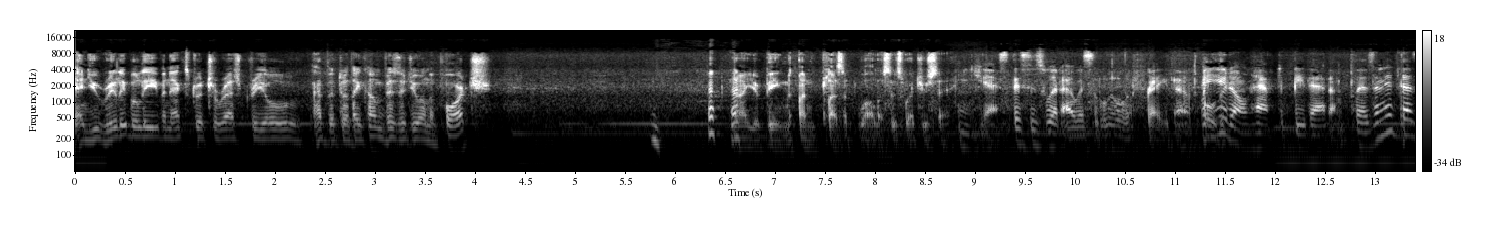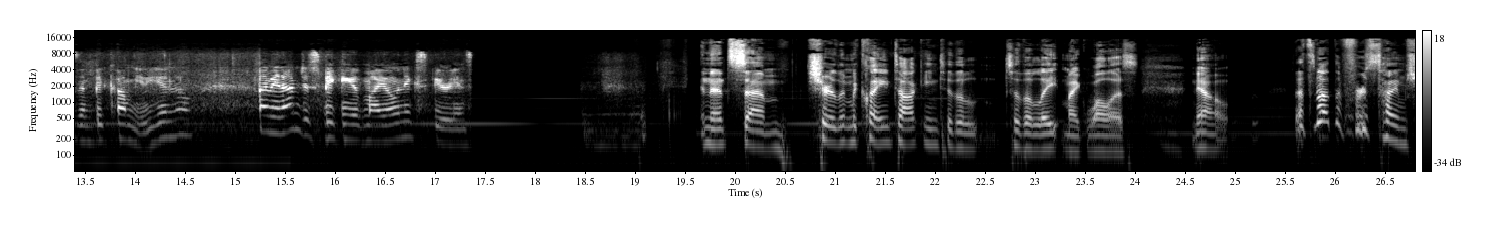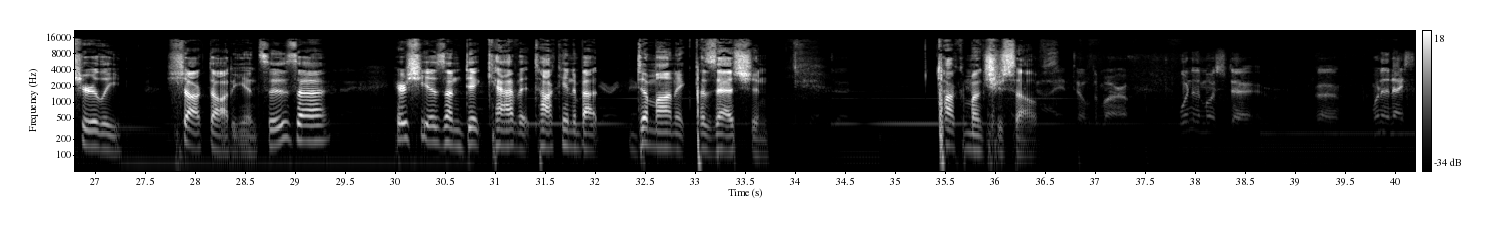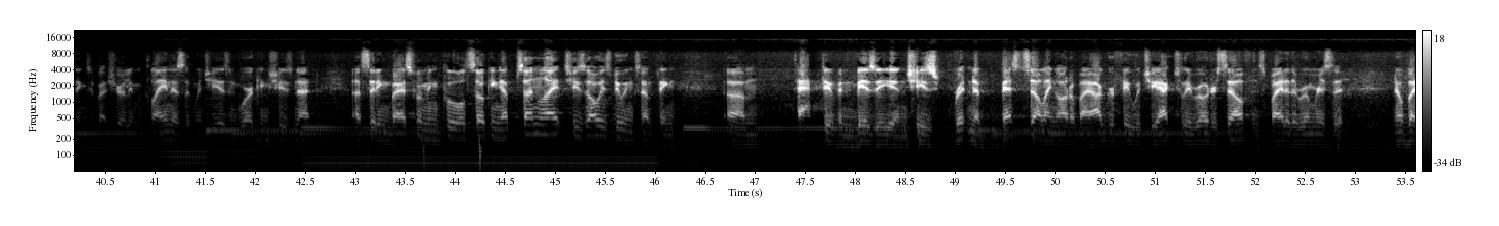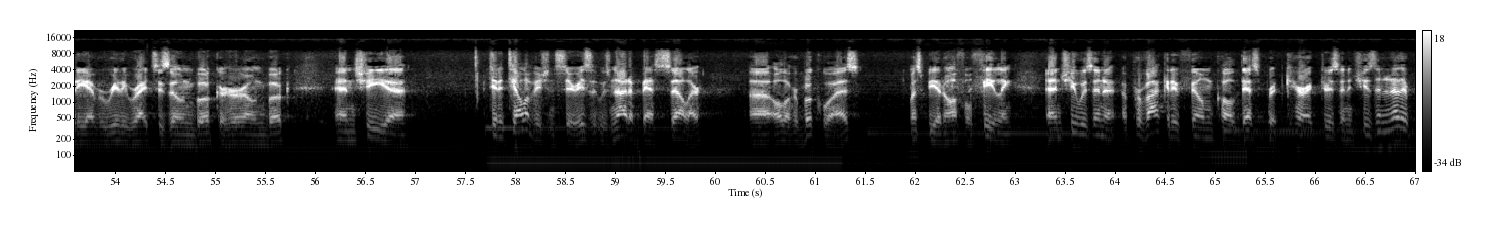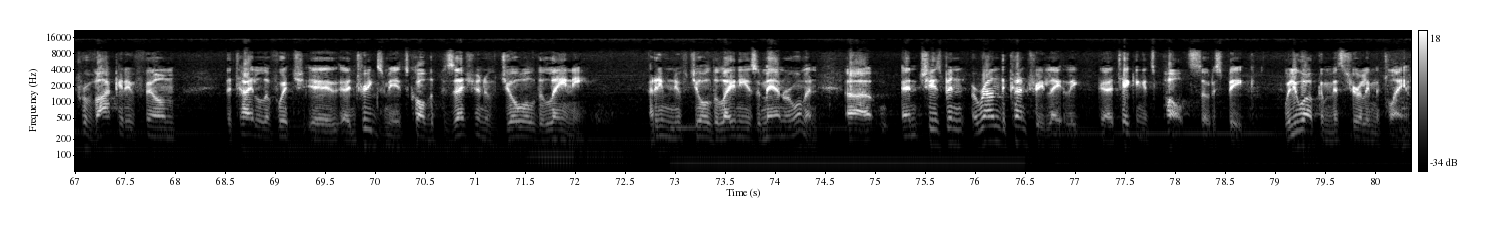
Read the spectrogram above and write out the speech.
and you really believe in extraterrestrial? Have the, do they come visit you on the porch? Now you're being unpleasant, Wallace. Is what you're saying? Yes, this is what I was a little afraid of. But you don't have to be that unpleasant. It doesn't become you, you know. I mean, I'm just speaking of my own experience. and that's um Shirley MacLaine talking to the to the late Mike Wallace. Now, that's not the first time Shirley shocked audiences. Uh, here she is on Dick Cavett talking about demonic possession. Talk amongst yourselves. until tomorrow. One of the most, uh, uh, one of the nice things about Shirley MacLaine is that when she isn't working, she's not uh, sitting by a swimming pool soaking up sunlight. She's always doing something um, active and busy, and she's written a best-selling autobiography, which she actually wrote herself, in spite of the rumors that nobody ever really writes his own book or her own book. And she uh, did a television series that was not a bestseller, uh, although her book was. Must be an awful feeling. And she was in a, a provocative film called Desperate Characters, and she's in another provocative film, the title of which uh, intrigues me. It's called The Possession of Joel Delaney. I don't even know if Joel Delaney is a man or a woman. Uh, and she's been around the country lately, uh, taking its pulse, so to speak. Will you welcome Miss Shirley MacLaine?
